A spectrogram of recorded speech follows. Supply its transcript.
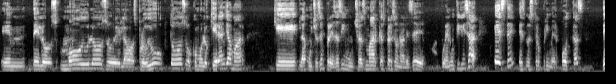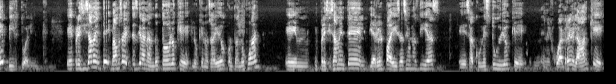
Em, de los módulos o de los productos o como lo quieran llamar que muchas empresas y muchas marcas personales se pueden utilizar. Este es nuestro primer podcast de Virtual Link. Eh, precisamente vamos a ir desgranando todo lo que, lo que nos ha ido contando Juan. Em, precisamente el diario El País hace unos días eh, sacó un estudio que, en el cual revelaban que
